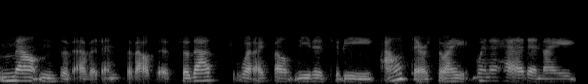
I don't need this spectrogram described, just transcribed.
mountains of evidence about this. So that's what I felt needed to be out there. So I went ahead and I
